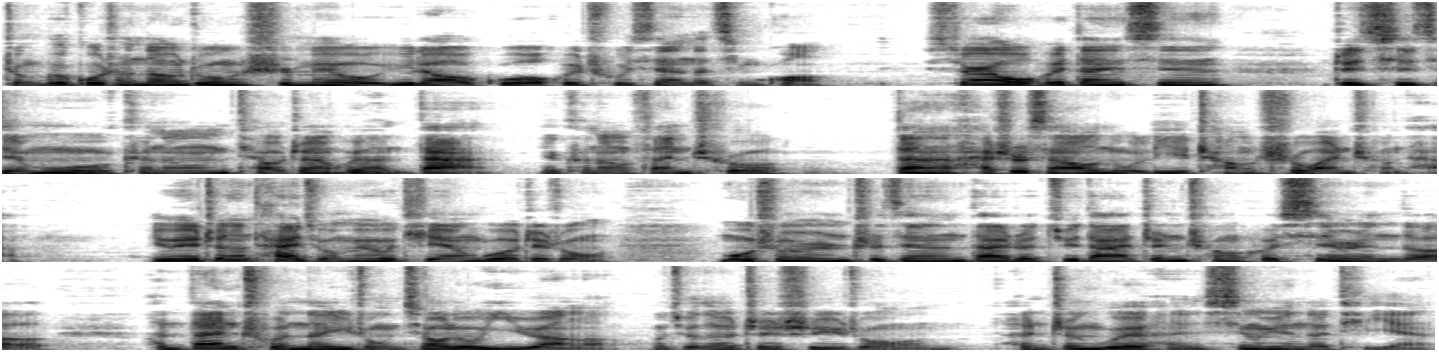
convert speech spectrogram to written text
整个过程当中是没有预料过会出现的情况。虽然我会担心。这期节目可能挑战会很大，也可能翻车，但还是想要努力尝试完成它，因为真的太久没有体验过这种陌生人之间带着巨大真诚和信任的很单纯的一种交流意愿了。我觉得这是一种很珍贵、很幸运的体验，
